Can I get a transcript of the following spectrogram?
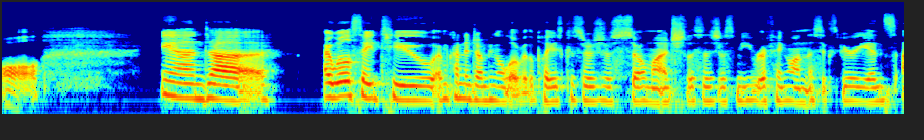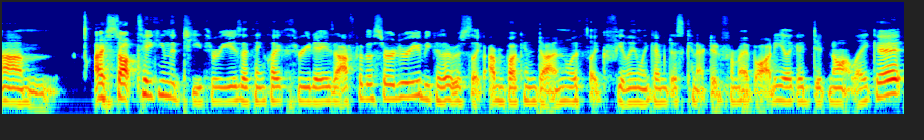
all. And uh i will say too i'm kind of jumping all over the place because there's just so much. This is just me riffing on this experience. Um i stopped taking the t3s i think like three days after the surgery because i was like i'm fucking done with like feeling like i'm disconnected from my body. Like i did not like it.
